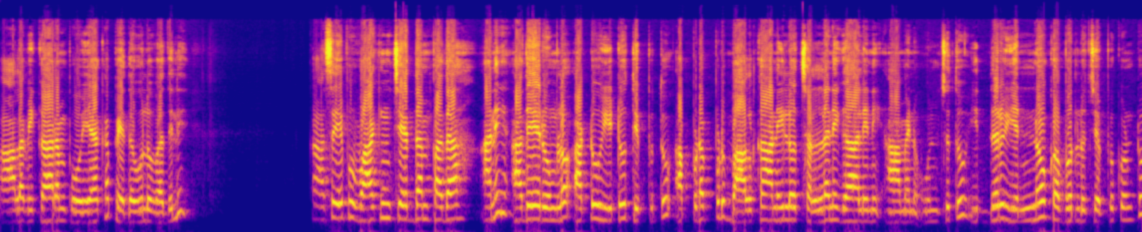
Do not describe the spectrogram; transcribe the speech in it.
పాల వికారం పోయాక పెదవులు వదిలి కాసేపు వాకింగ్ చేద్దాం పదా అని అదే రూమ్లో అటు ఇటు తిప్పుతూ అప్పుడప్పుడు బాల్కానీలో చల్లని గాలిని ఆమెను ఉంచుతూ ఇద్దరు ఎన్నో కబుర్లు చెప్పుకుంటూ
